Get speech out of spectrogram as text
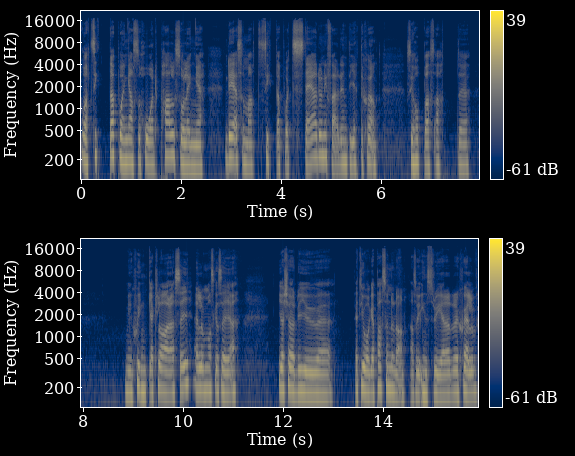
Och att sitta på en ganska hård pall så länge, det är som att sitta på ett städ ungefär. Det är inte jätteskönt. Så jag hoppas att eh, min skinka klarar sig, eller vad man ska säga. Jag körde ju eh, ett yogapass under dagen, alltså jag instruerade det själv.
